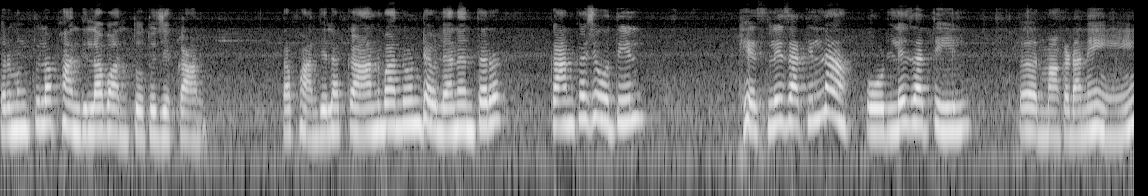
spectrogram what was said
तर मग तुला फांदीला बांधतो तुझे कान. आता फांदीला कान बांधून ठेवल्यानंतर कान कसे होतील? खेचले जातील ना? ओढले जातील. तर माकडाने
